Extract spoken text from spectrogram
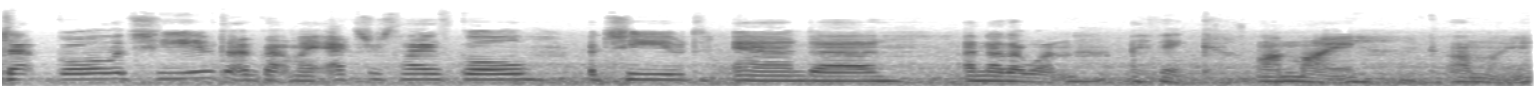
step goal achieved. I've got my exercise goal achieved and uh, another one I think on my on my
